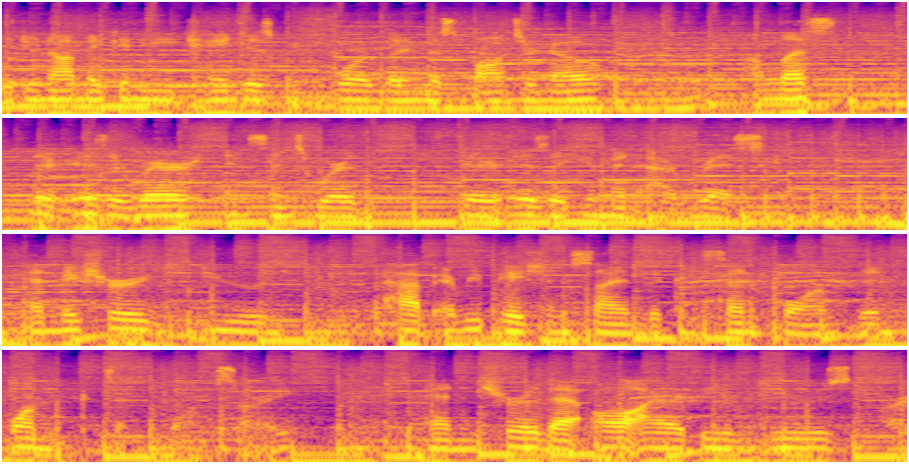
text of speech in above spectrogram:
They do not make any changes before letting the sponsor know, unless there is a rare instance where there is a human at risk. And make sure you have every patient sign the consent form, the informed consent form, sorry, and ensure that all IRB reviews are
